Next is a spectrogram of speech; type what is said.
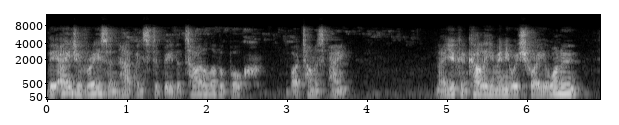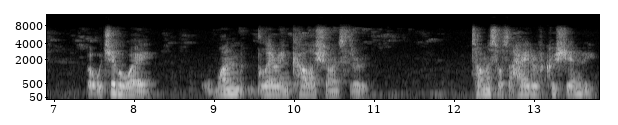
The Age of Reason happens to be the title of a book by Thomas Paine. Now, you can colour him any which way you want to, but whichever way, one glaring colour shines through. Thomas was a hater of Christianity.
